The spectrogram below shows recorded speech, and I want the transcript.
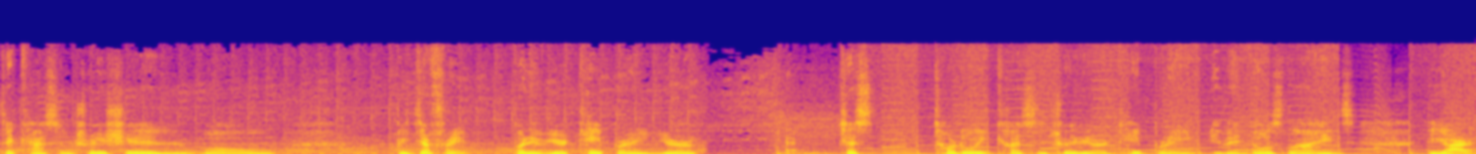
the concentration will be different. But if you're tapering, you're just totally concentrated on tapering, and then those lines, the art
